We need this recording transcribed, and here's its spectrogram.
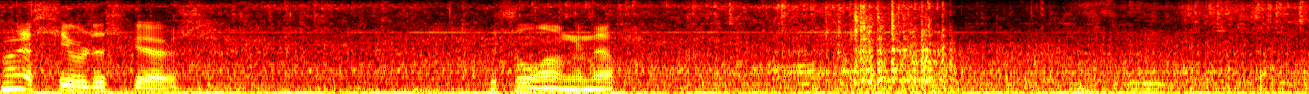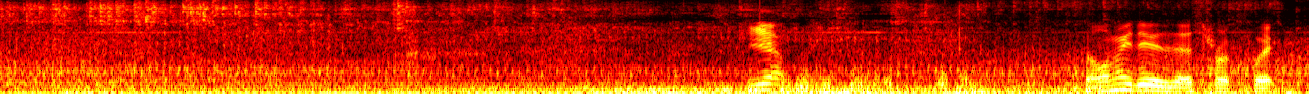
Let's see where this goes. It's long enough. Yep. So let me do this real quick.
